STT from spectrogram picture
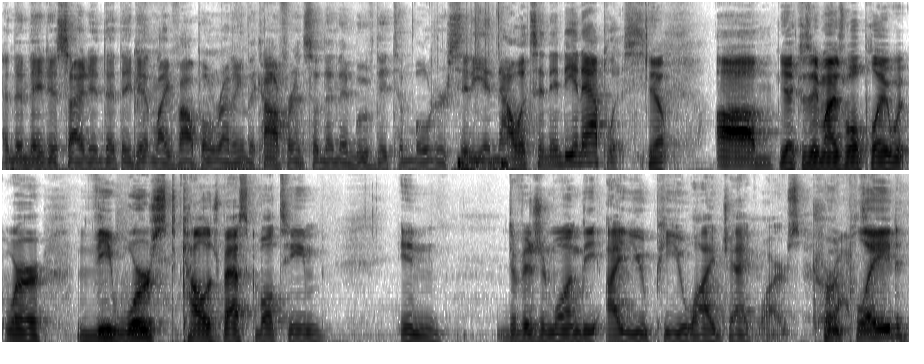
and then they decided that they didn't like Valpo running the conference, so then they moved it to Motor City, and now it's in Indianapolis. Yep. Um, Yeah, because they might as well play with were the worst college basketball team in Division One, the IUPUI Jaguars, Correct. who played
